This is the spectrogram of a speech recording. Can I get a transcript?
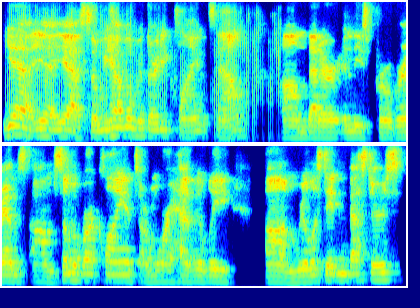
Yeah, yeah, yeah. So we have over 30 clients now um, that are in these programs. Um, some of our clients are more heavily um, real estate investors.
